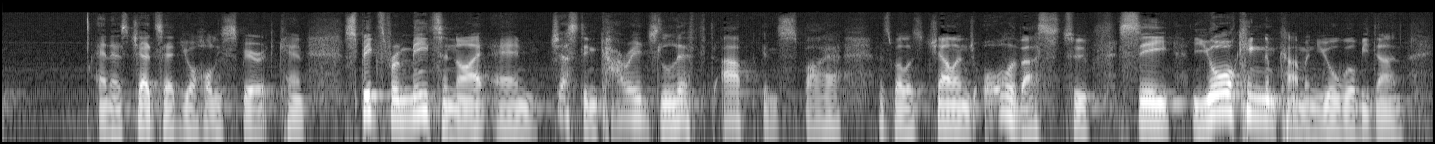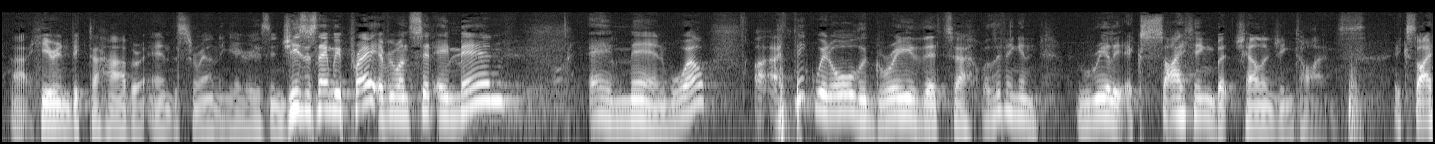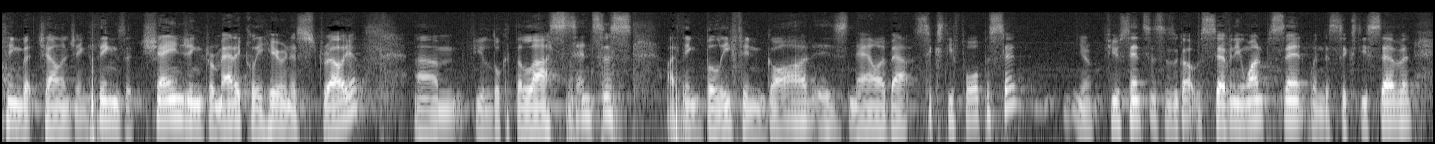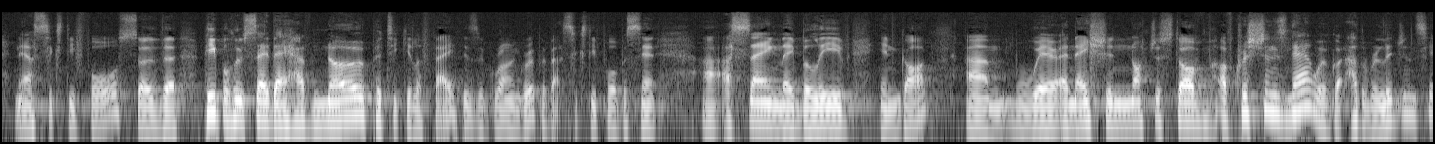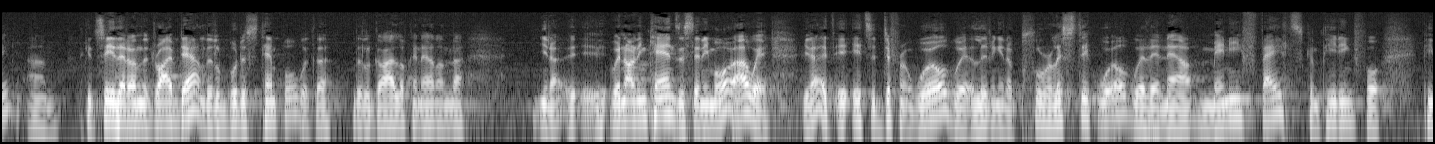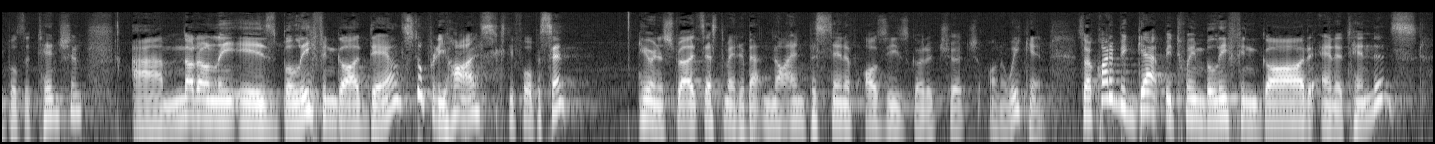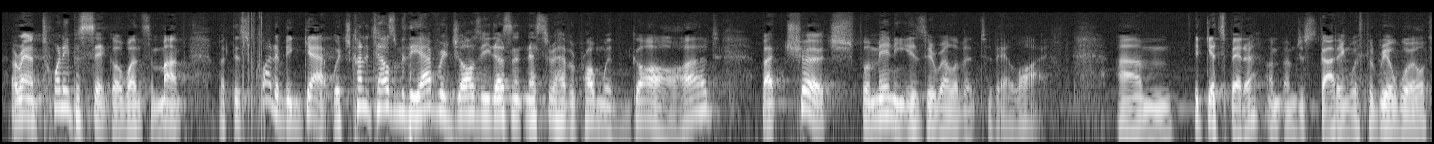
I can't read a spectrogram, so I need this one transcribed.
And as Chad said, your Holy Spirit can speak through me tonight and just encourage, lift up, inspire, as well as challenge all of us to see your kingdom come and your will be done uh, here in Victor Harbor and the surrounding areas. In Jesus' name we pray. Everyone said, Amen. Amen. Well, I think we'd all agree that uh, we're living in really exciting but challenging times exciting but challenging. Things are changing dramatically here in Australia. Um, if you look at the last census, I think belief in God is now about 64%. You know, a few censuses ago it was 71%, went to 67, now 64. So the people who say they have no particular faith is a growing group. About 64% uh, are saying they believe in God. Um, we're a nation not just of, of Christians now, we've got other religions here. Um, can see that on the drive down, little Buddhist temple with a little guy looking out on the. You know, it, it, we're not in Kansas anymore, are we? You know, it, it's a different world. We're living in a pluralistic world where there are now many faiths competing for people's attention. Um, not only is belief in God down, still pretty high, 64%, Here in Australia, it's estimated about 9% of Aussies go to church on a weekend. So, quite a big gap between belief in God and attendance. Around 20% go once a month, but there's quite a big gap, which kind of tells me the average Aussie doesn't necessarily have a problem with God, but church, for many, is irrelevant to their life. Um, it gets better. I'm, I'm, just starting with the real world.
